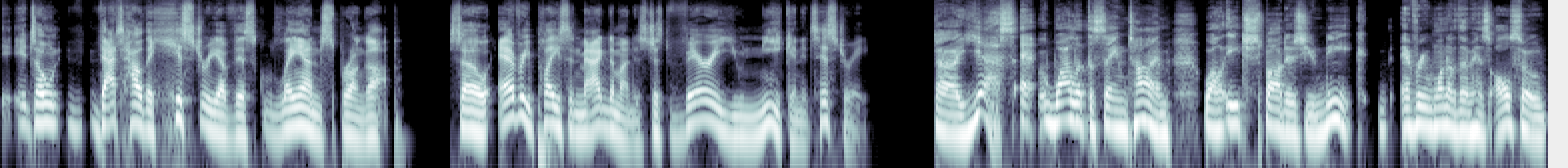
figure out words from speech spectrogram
its own that's how the history of this land sprung up. So every place in Magnamund is just very unique in its history. Uh, yes, eh, while at the same time, while each spot is unique, every one of them has also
